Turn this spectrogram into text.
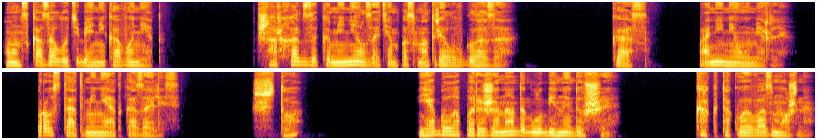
он сказал, у тебя никого нет. Шархат закаменел, затем посмотрел в глаза. «Кас, они не умерли. Просто от меня отказались». «Что?» Я была поражена до глубины души. Как такое возможно?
